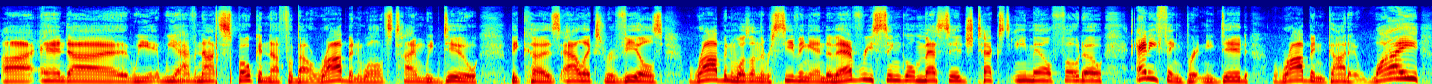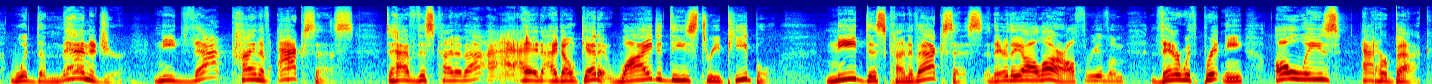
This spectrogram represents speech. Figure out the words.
Uh, and uh, we we have not spoke enough about Robin. Well, it's time we do because Alex reveals Robin was on the receiving end of every single message, text, email, photo, anything Britney did, Robin got it. Why would the manager need that kind of access to have this kind of? I, I, I don't get it. Why did these three people? Need this kind of access. And there they all are, all three of them there with Britney, always at her back.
